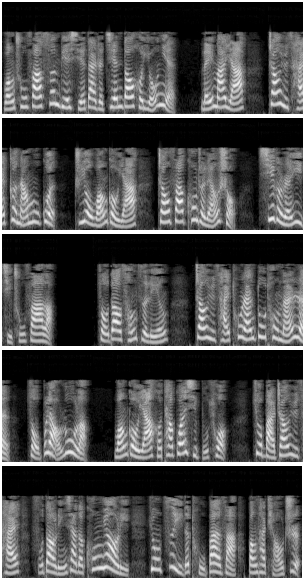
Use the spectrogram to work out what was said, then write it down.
王出发分别携带着尖刀和油碾，雷麻牙、张玉才各拿木棍，只有王狗牙、张发空着两手，七个人一起出发了。走到曾子陵。张玉才突然肚痛难忍，走不了路了。王狗牙和他关系不错，就把张玉才扶到林下的空庙里，用自己的土办法帮他调治。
